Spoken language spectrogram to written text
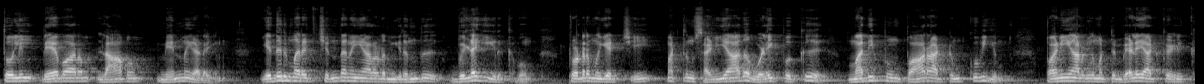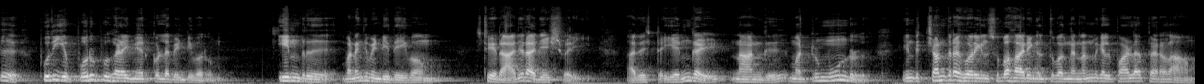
தொழில் வியாபாரம் லாபம் மேன்மையடையும். எதிர்மறை சிந்தனையாளரிடம் இருந்து விலகி இருக்கவும். தொடர் முயற்சி மற்றும் சரியாத உழைப்புக்கு மதிப்பும் பாராட்டும் குவியும். பணியாளர்கள் மற்றும் வேலையாட்களுக்கு புதிய பொறுப்புகளை மேற்கொள்ள வேண்டி வரும். இன்று வணங்க வேண்டிய தெய்வம் ஸ்ரீ ராஜராஜேஸ்வரி. அதிர்ஷ்ட எண்கள் நான்கு மற்றும் மூன்று. இன்று சந்திரகோரையில் சுபகாரியங்கள் துவங்க நன்மைகள் பல பெறலாம்.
